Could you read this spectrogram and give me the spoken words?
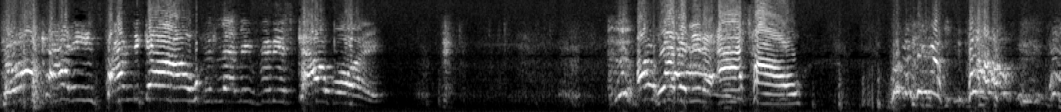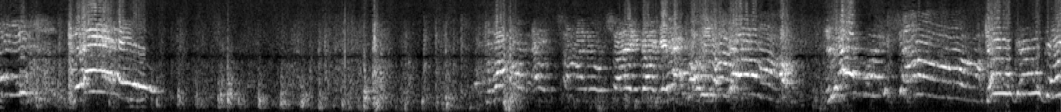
Come on, Caddy, it's time to go! Just let me finish, cowboy! Oh, what a little asshole! Oh, Come on, outside, gotta get back home! Get out my shop! Go, go, go!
